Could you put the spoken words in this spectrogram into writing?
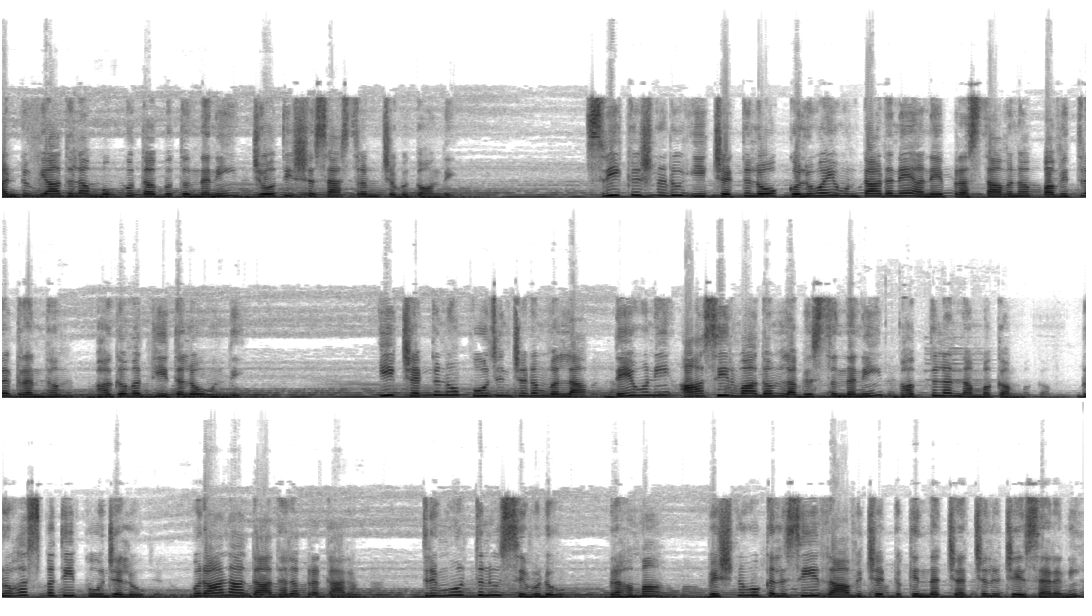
అంటువ్యాధుల ముప్పు తగ్గుతుందని జ్యోతిష శాస్త్రం చెబుతోంది. శ్రీకృష్ణుడు ఈ చెట్టులో కొలువై ఉంటాడనే అనే ప్రస్తావన పవిత్ర గ్రంథం భగవద్గీతలో ఉంది. ఈ చెట్టును పూజించడం వల్ల దేవుని ఆశీర్వాదం లభిస్తుందని భక్తుల నమ్మకం. బృహస్పతి పూజలు పురాణ గాథల ప్రకారం. త్రిమూర్తులు శివుడు బ్రహ్మ విష్ణువు కలిసి రావి చెట్టు కింద చర్చలు చేశారని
